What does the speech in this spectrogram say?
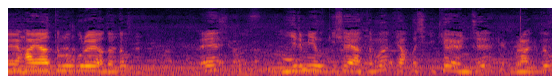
e, hayatımı buraya adadım. Ve 20 yıllık iş hayatımı yaklaşık 2 ay önce bıraktım.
